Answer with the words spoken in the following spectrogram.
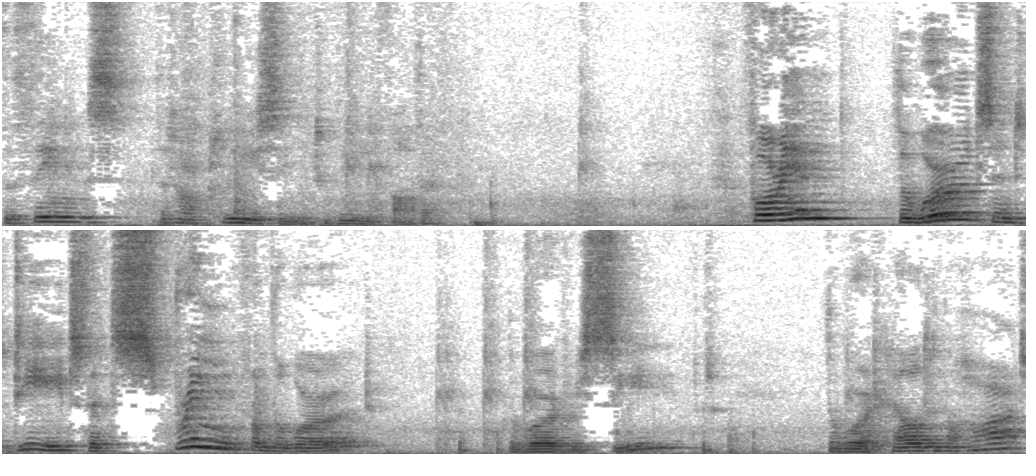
the things that are pleasing to thee, Father. For in the words and deeds that spring from the Word, the Word received, the Word held in the heart,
